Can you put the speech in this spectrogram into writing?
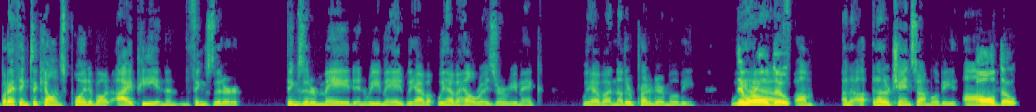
But I think to Kellan's point about IP and then the things that are things that are made and remade, we have a, we have a Hellraiser remake, we have another Predator movie. We They were all dope. Um, an, uh, another Chainsaw movie. Um, All dope.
